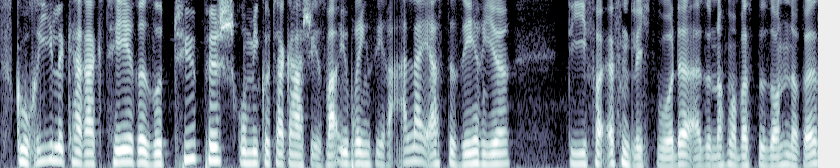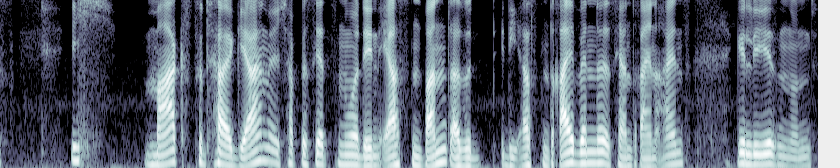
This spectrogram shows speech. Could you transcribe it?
skurrile Charaktere, so typisch Rumiko Takahashi. Es war übrigens ihre allererste Serie, die veröffentlicht wurde, also nochmal was Besonderes. Ich mag es total gerne. Ich habe bis jetzt nur den ersten Band, also die ersten drei Bände, ist ja ein 3 in 1, gelesen und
